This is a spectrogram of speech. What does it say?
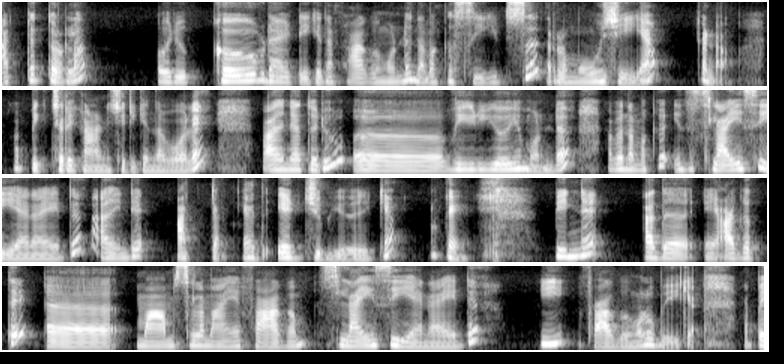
അറ്റത്തുള്ള ഒരു കേർവ്ഡ് ആയിട്ടിരിക്കുന്ന ഭാഗം കൊണ്ട് നമുക്ക് സീഡ്സ് റിമൂവ് ചെയ്യാം. കണ്ടോ? ആ പിക്ചറിൽ കാണിച്ചിരിക്കുന്ന പോലെ അതിനകത്തൊരു വീഡിയോയും ഉണ്ട്. അപ്പോൾ നമുക്ക് ഇത് സ്ലൈസ് ചെയ്യാനായിട്ട് അതിന്റെ അറ്റം അത് എഡ്ജ് ഉപയോഗിക്കാം. ഓക്കെ പിന്നെ അത് അകത്തെ മാംസളമായ ഭാഗം സ്ലൈസ് ചെയ്യാനായിട്ട് ഈ ഭാഗങ്ങൾ ഉപയോഗിക്കാം. അപ്പോൾ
